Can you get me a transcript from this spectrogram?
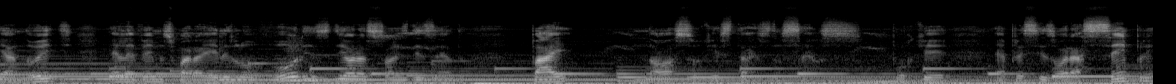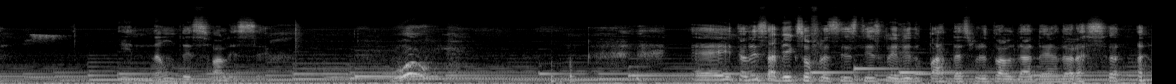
e a noite elevemos para eles louvores de orações, dizendo: Pai nosso que estás nos céus. Porque é preciso orar sempre e não desfalecer. Uh! Eita, eu nem sabia que São Francisco tinha escrevido parte da espiritualidade da adoração.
